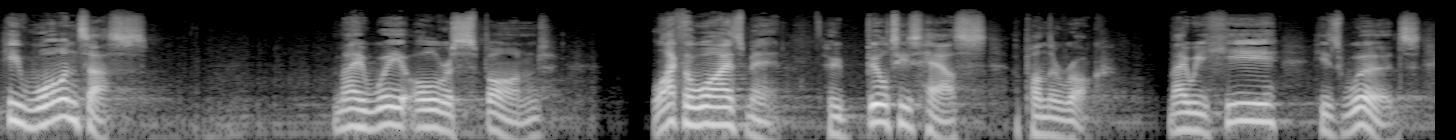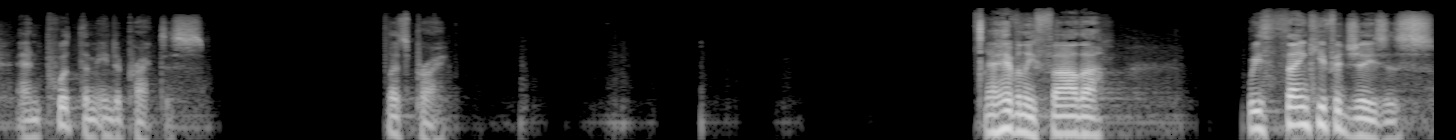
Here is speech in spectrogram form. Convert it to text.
he warns us. May we all respond like the wise man who built his house upon the rock. May we hear his words and put them into practice. Let's pray. Our Heavenly Father, we thank you for Jesus.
